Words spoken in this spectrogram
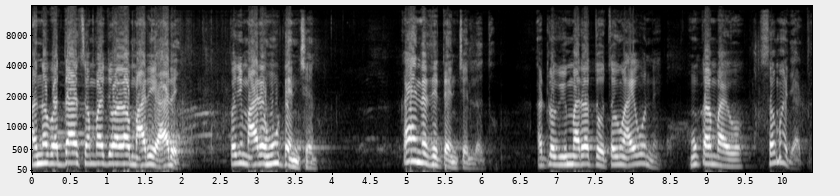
અને બધા સમાજવાળા મારી હારે પછી મારે શું ટેન્શન કાંઈ નથી ટેન્શન લેતું. આટલો બીમાર હતો તો હું આવ્યો ને. હું કામ આવ્યો? સમાજ હાટુ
